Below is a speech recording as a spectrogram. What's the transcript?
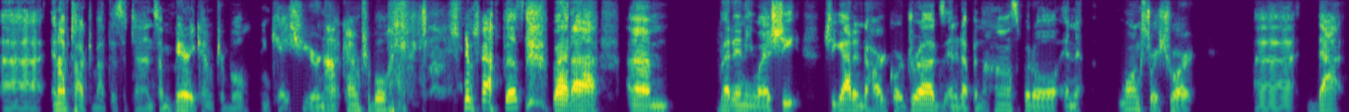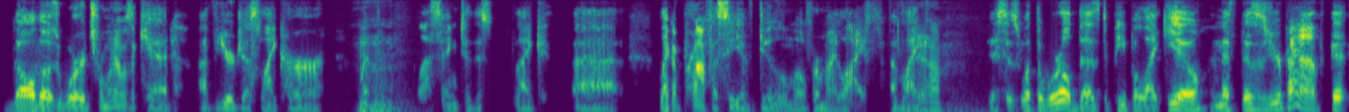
uh, and I've talked about this a ton, so I'm very comfortable in case you're not comfortable talking about this. But uh, um, but anyway, she she got into hardcore drugs, ended up in the hospital, and long story short, uh, that all those words from when I was a kid of "you're just like her" went mm-hmm. from blessing to this like uh, like a prophecy of doom over my life of like. Yeah. This is what the world does to people like you, and this this is your path. Get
